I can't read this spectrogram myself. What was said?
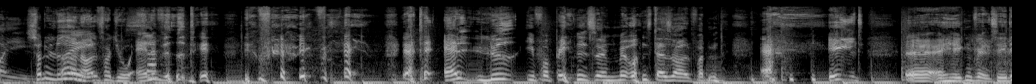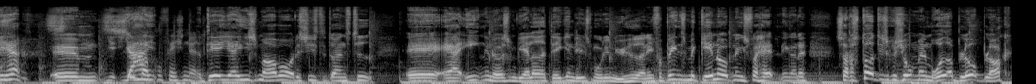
Øj. Sådan lyder Øj. en Olfert jo. Alle ved det. ja, det er al lyd i forbindelse med onsdagsolferten er helt øh, hækkenfældt til. Det her, øh, jeg, professionelt. det, jeg hisser mig op over det sidste døgns tid, øh, er egentlig noget, som vi allerede har dækket en lille smule i nyhederne. I forbindelse med genåbningsforhandlingerne, så er der stor diskussion mellem rød og blå blok,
